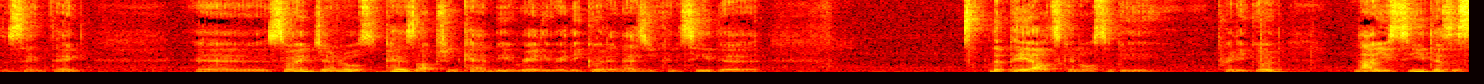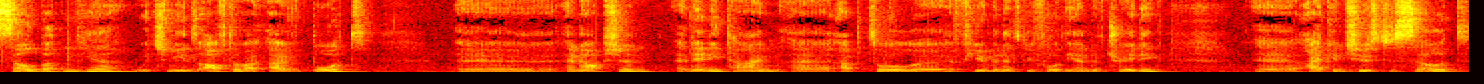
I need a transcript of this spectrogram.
the same thing. Uh, so in general, pairs option can be really really good, and as you can see, the the payouts can also be pretty good. Now you see there's a sell button here, which means after I, have bought uh, an option at any time uh, up till uh, a few minutes before the end of trading, uh, I can choose to sell it.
